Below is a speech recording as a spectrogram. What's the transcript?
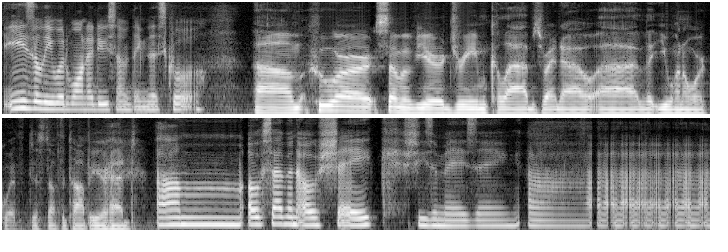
easily would want to do something this cool. Um, who are some of your dream collabs right now uh, that you want to work with, just off the top of your head? Um, 070 Shake, she's amazing. Uh, uh, uh, uh, uh,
